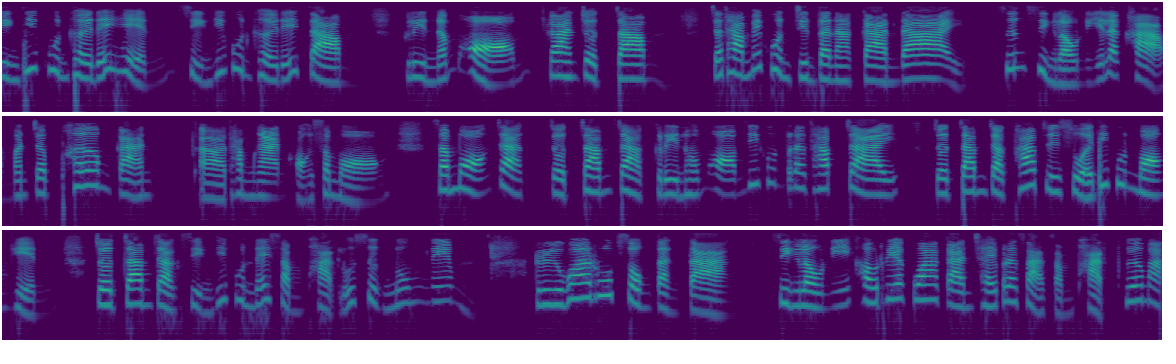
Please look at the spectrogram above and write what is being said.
สิ่งที่คุณเคยได้เห็น สิ่งที่คุณเคยได้จำกลิ่นน้ำหอม การจดจำจะทำให้คุณจินตนาการได้ ซึ่งสิ่งเหล่านี้แหละค่ะ มันจะเพิ่มการอ่าทำงานของสมอง สมองจะจดจำจากกลิ่นหอมๆที่คุณประทับใจ จดจำจากภาพสวยๆที่คุณมองเห็น จดจำจากสิ่งที่คุณได้สัมผัสรู้สึกนุ่มนิ่ม หรือว่ารูปทรงต่างๆ สิ่งเหล่านี้เขาเรียกว่าการใช้ประสาทสัมผัสเพื่อมา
